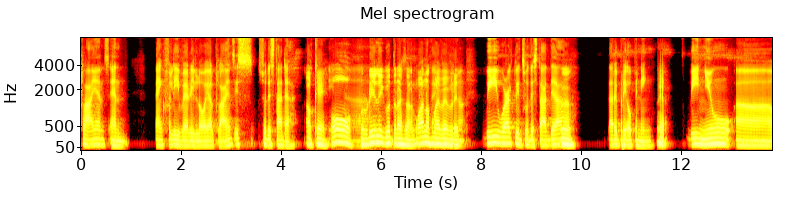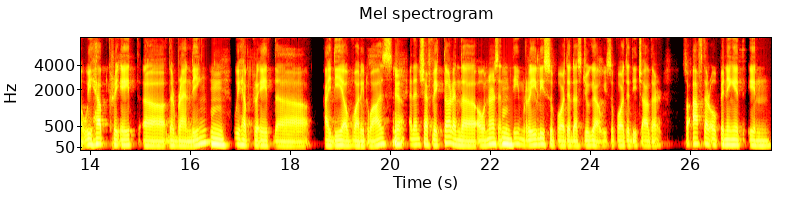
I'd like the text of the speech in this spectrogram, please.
clients and thankfully very loyal clients is Sudestada. Oke. Oh, Uh, really good restaurant. One of my You favorite. know, we worked with Sudestada Uh, dari pre-opening. Yeah. We knew uh, we helped create uh, their branding. hmm. We helped create the idea of what it was. Yeah. And then Chef Victor and the owners and the Mm. team really supported us juga. We supported each other. So after opening it in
